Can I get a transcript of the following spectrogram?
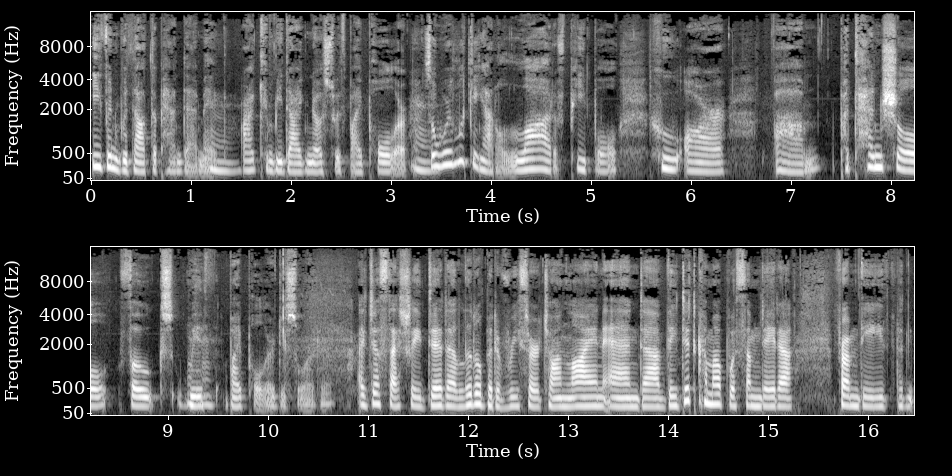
Even without the pandemic, mm. are, can be diagnosed with bipolar. So mm. we're looking at a lot of people who are um, potential folks with bipolar disorder. I just actually did a little bit of research online, and uh, they did come up with some data from the the,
